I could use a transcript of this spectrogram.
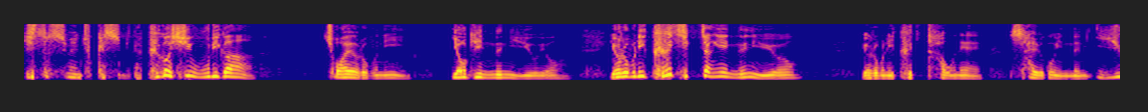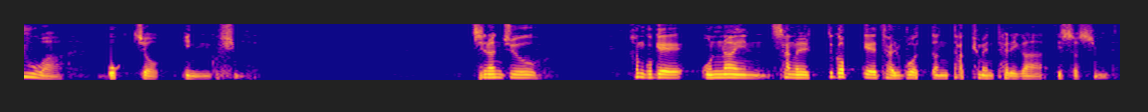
있었으면 좋겠습니다. 그것이 우리가 저와 여러분이 여기 있는 이유요. 여러분이 그 직장에 있는 이유요. 여러분이 그 타운에 살고 있는 이유와 목적인 것입니다. 지난주 한국의 온라인 상을 뜨겁게 달구었던 다큐멘터리가 있었습니다.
